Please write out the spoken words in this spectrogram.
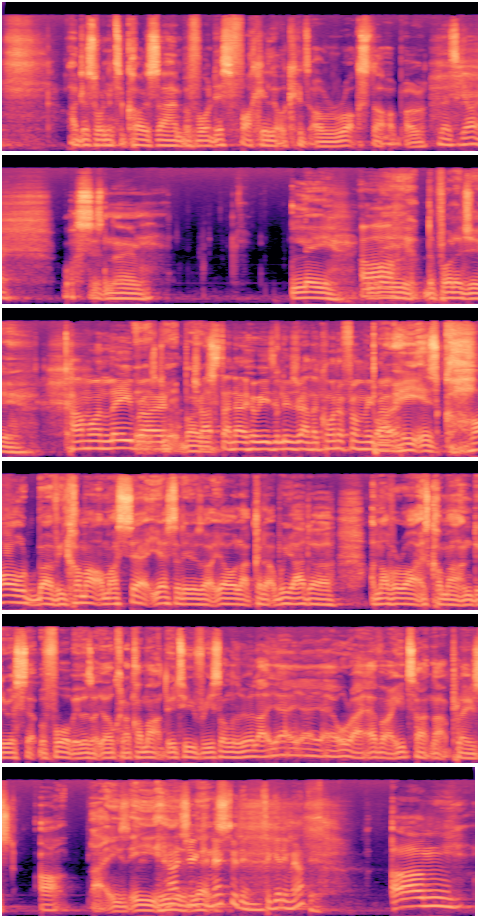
I just wanted to co-sign before this fucking little kid's a rock star, bro. Let's go. What's his name? Lee, Oh. Lee, the prodigy. Come on, Lee, bro. It's good, bro. Trust I know who he is. He lives around the corner from me, bro. Bro, he is cold, bro. He come out on my set yesterday. He was like, "Yo, like, can I, we had a, another artist come out and do a set before, but he was like, "Yo, can I come out and do two, three songs?" We were like, "Yeah, yeah, yeah, all right, ever." He turned that place up. Like he's he, he How is did you next. connect with him to get him out there? Um,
